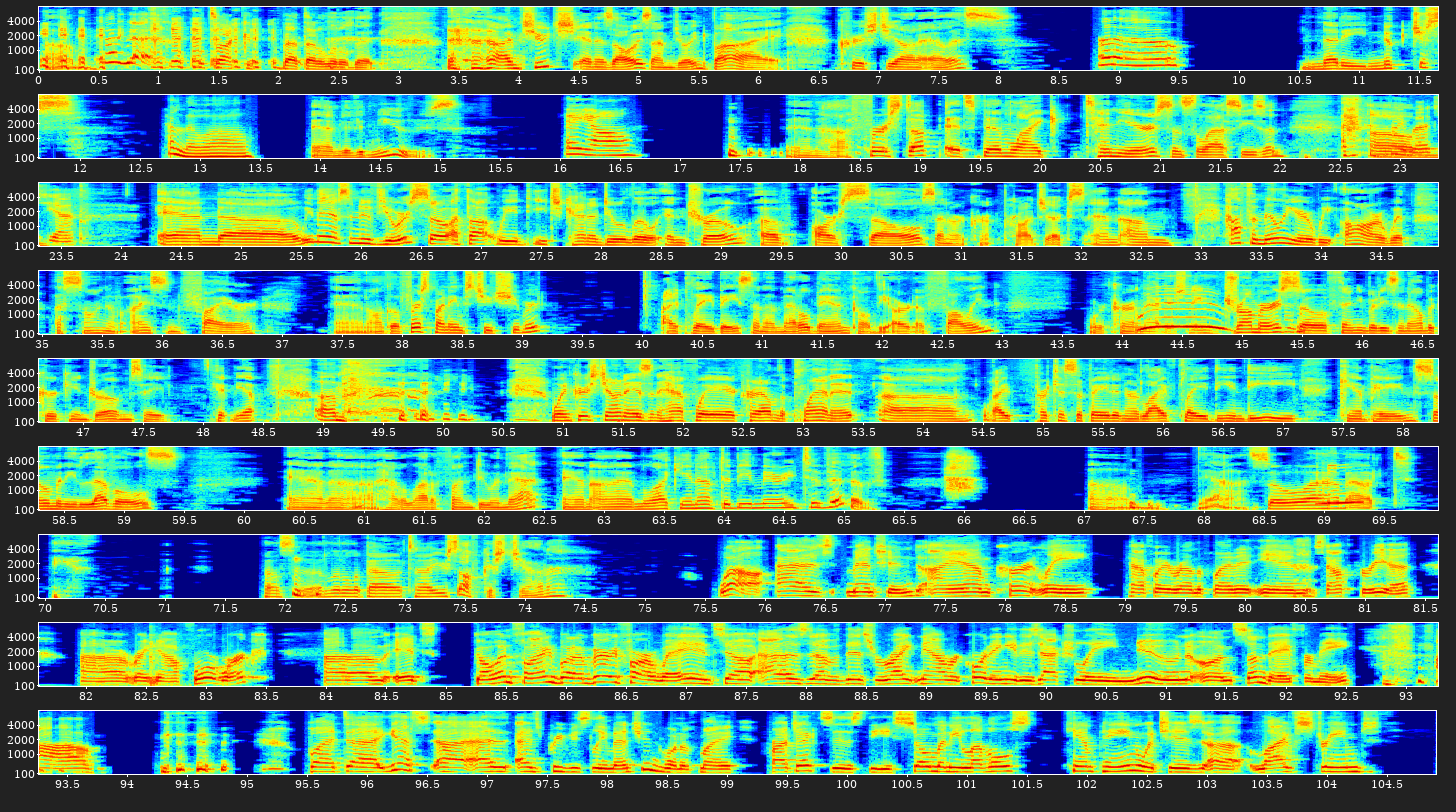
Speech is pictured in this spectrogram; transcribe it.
Um, we'll talk about that a little bit. I'm Chooch, and as always, I'm joined by Christiana Ellis, Hello. Nutty Nookchus, Hello, all. and Vivid Muse. Hey, y'all. And uh, first up, it's been like 10 years since the last season. Pretty Um, much, yeah. And uh, we may have some new viewers, so I thought we'd each kind of do a little intro of ourselves and our current projects and um, how familiar we are with A Song of Ice and Fire. And I'll go first. My name's Chooch Schubert. I play bass in a metal band called The Art of Falling. We're currently auditioning drummers, so if anybody's in Albuquerque and drums, hey, hit me up. Um, when Christiana isn't halfway around the planet, uh, I participate in her live play D and D campaign, so many levels, and uh, have a lot of fun doing that. And I'm lucky enough to be married to Viv. Um, yeah. So uh, how about tell us a little about uh, yourself, Christiana? Well, as mentioned, I am currently halfway around the planet in South Korea uh, right now for work. Um, it's going fine, but I'm very far away. And so, as of this right now recording, it is actually noon on Sunday for me. um, but uh, yes, uh, as, as previously mentioned, one of my projects is the So Many Levels campaign, which is uh, live streamed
